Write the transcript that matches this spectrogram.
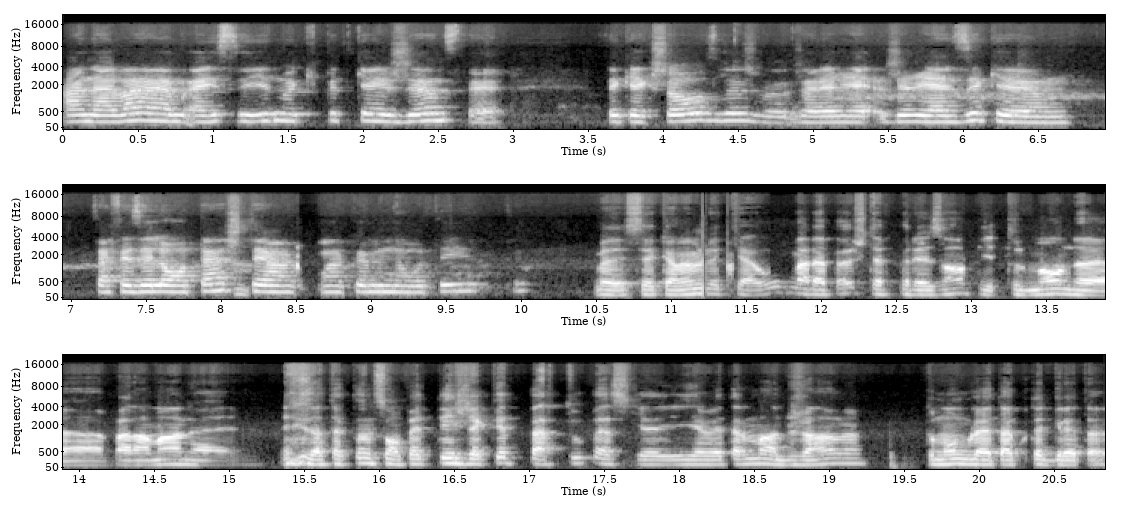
en avant à, essayer de m'occuper de 15 jeunes. C'était, quelque chose, là. j'ai réalisé que ça faisait longtemps que j'étais en, en communauté. Ben, c'est quand même le chaos. Je me rappelle, j'étais présent, puis tout le monde, euh, apparemment, les Autochtones sont fait éjecter de partout parce qu'il y avait tellement de gens. Tout le monde voulait être à côté de Greta.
